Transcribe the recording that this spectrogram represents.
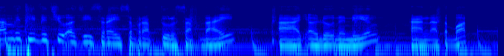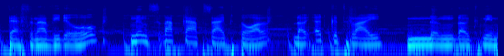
កម្មវិធី Vithu Azizi ស្រីសម្រាប់ទូរស័ព្ទដៃអាចឲ្យលោកអ្នកនាង អានអត្ថបទទស្សនាវីដេអូនិងស្ដាប់ការផ្សាយផ្ទាល់ដោយឥតគិតថ្លៃនិងដោយគ្មាន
